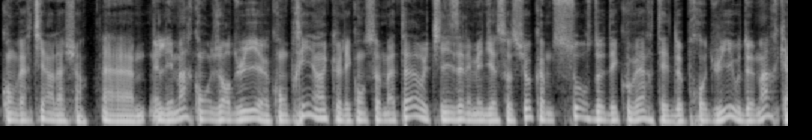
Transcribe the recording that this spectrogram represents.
convertir à l'achat. Euh, les marques ont aujourd'hui euh, compris hein, que les consommateurs utilisaient les médias sociaux comme source de découverte et de produits ou de marques,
